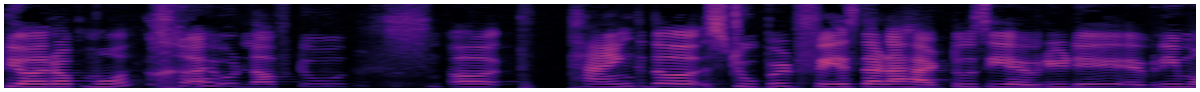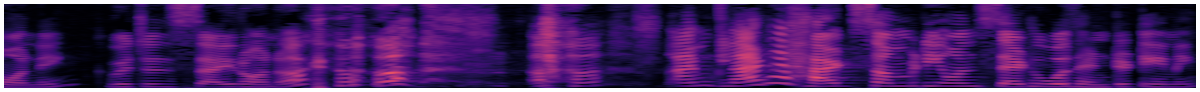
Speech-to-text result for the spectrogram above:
tear up more, I would love to uh, th- thank the stupid face that I had to see every day, every morning, which is Sai Ronak. I'm glad I had somebody on set who was entertaining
